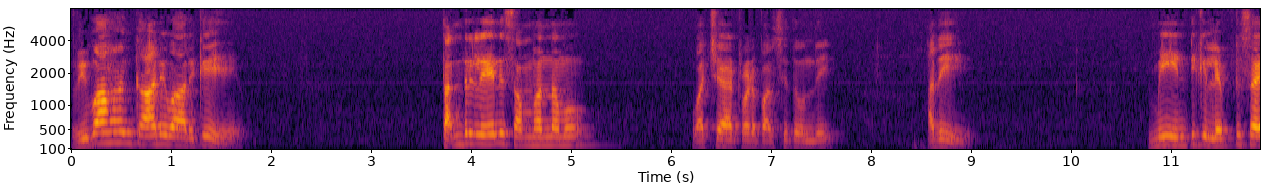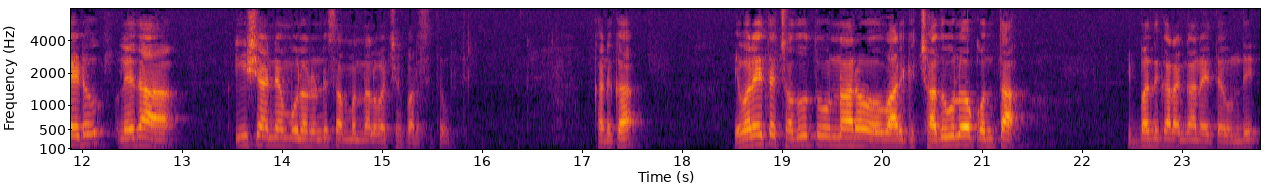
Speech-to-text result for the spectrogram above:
వివాహం కాని వారికి తండ్రి లేని సంబంధము వచ్చేటువంటి పరిస్థితి ఉంది. అది మీ ఇంటికి లెఫ్ట్ సైడు లేదా ఈశాన్య మూల నుండి సంబంధాలు వచ్చే పరిస్థితి ఉంది. కనుక ఎవరైతే చదువుతూ ఉన్నారో వారికి చదువులో కొంత ఇబ్బందికరంగానైతే ఉంది.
